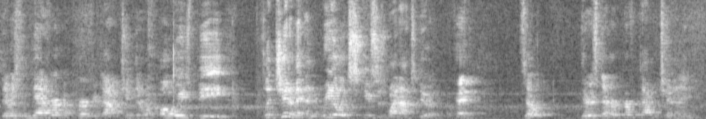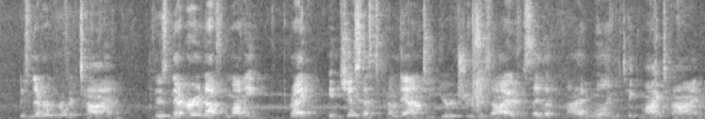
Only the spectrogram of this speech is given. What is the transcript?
There is never a perfect opportunity. There will always be legitimate and real excuses why not to do it, okay? So there is never a perfect opportunity. There's never a perfect time. There's never enough money, right? It just has to come down to your true desire to say, look, I'm willing to take my time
